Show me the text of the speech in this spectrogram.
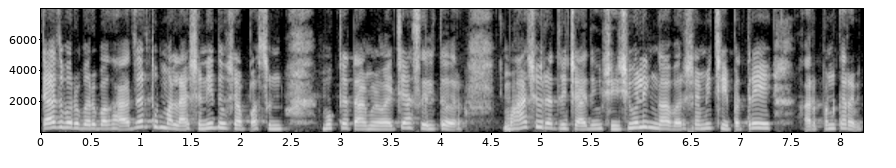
त्याचबरोबर बघा जर तुम्हाला शनिदोषापासून मुक्तता मिळवायची असेल तर महाशिवरात्रीच्या दिवशी शिवलिंगावर शमीची पत्रे अर्पण करावीत.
